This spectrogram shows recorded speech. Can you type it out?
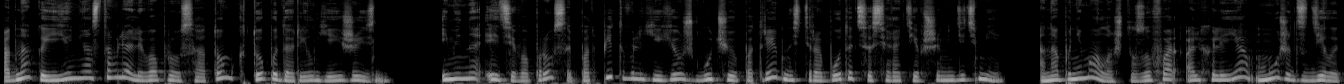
Однако ее не оставляли вопросы о том, кто подарил ей жизнь. Именно эти вопросы подпитывали ее жгучую потребность работать со сиротевшими детьми. Она понимала, что Зуфар Аль-Халия может сделать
